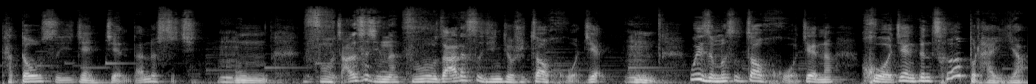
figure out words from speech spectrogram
它都是一件简单的事情。嗯，复杂的事情呢？复杂的事情就是造火箭。嗯，为什么是造火箭呢？火箭跟车不太一样，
